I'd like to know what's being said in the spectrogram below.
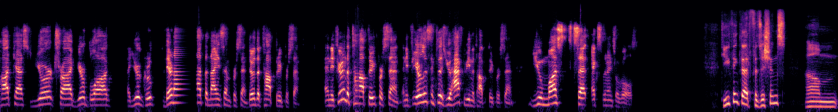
podcast, your tribe, your blog, uh, your group, they're not, not the 97%. They're the top 3%. And if you're in the top 3%, and if you're listening to this, you have to be in the top 3%. You must set exponential goals. Do you think that physicians, um,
